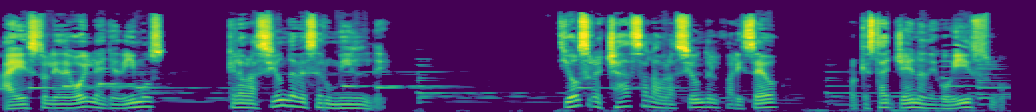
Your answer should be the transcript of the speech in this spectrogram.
A esto el día de hoy le añadimos que la oración debe ser humilde. Dios rechaza la oración del fariseo porque está llena de egoísmo,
